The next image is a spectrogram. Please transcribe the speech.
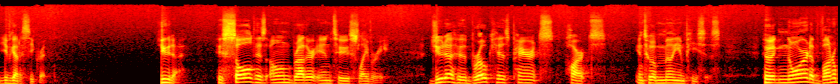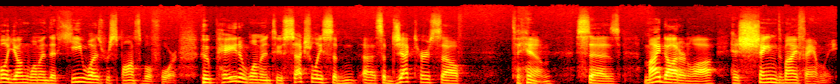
you've got a secret. Judah, who sold his own brother into slavery. Judah, who broke his parents' hearts into a million pieces. Who ignored a vulnerable young woman that he was responsible for. Who paid a woman to sexually sub, uh, subject herself to him says, My daughter in law has shamed my family.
